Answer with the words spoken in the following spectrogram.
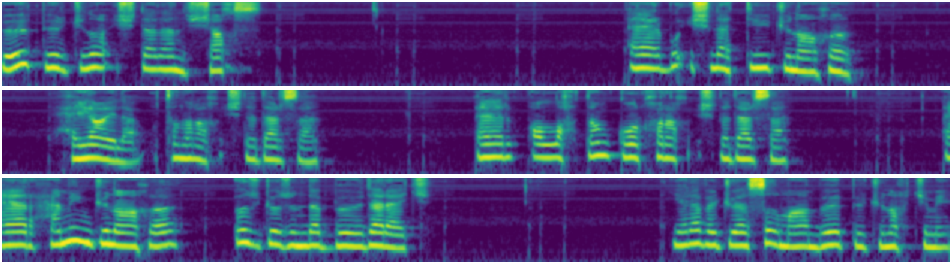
böyük bir günah işlədən şəxs əgər bu işlətdiyi günahı həya ilə, utanaraq işlədərsə, əgər Allahdan qorxaraq işlədərsə, əgər həmin günahı öz gözündə böyüdərək, yerə və göyə sığmayan böyük bir günah kimi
